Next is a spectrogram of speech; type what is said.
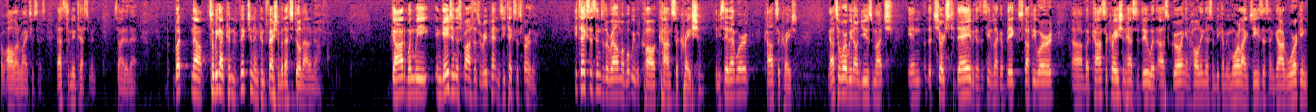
from all unrighteousness. That's the New Testament side of that. But now, so we got conviction and confession, but that's still not enough. God, when we engage in this process of repentance, he takes us further. He takes us into the realm of what we would call consecration. Can you say that word? Consecration. That's a word we don't use much in the church today because it seems like a big, stuffy word. Uh, but consecration has to do with us growing in holiness and becoming more like Jesus and God working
